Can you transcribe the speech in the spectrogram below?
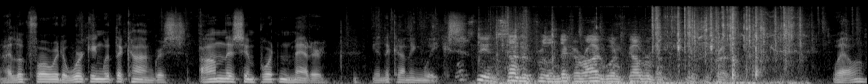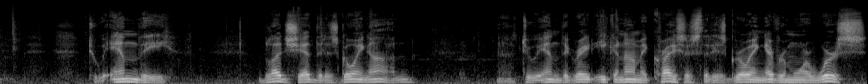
I look forward to working with the Congress on this important matter in the coming weeks. What's the incentive for the Nicaraguan government, Mr. President? Well, to end the bloodshed that is going on, uh, to end the great economic crisis that is growing ever more worse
